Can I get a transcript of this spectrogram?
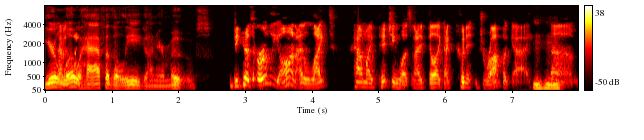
You're low like- half of the league on your moves. because early on I liked how my pitching was, and I feel like I couldn't drop a guy. Mhm. Um,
